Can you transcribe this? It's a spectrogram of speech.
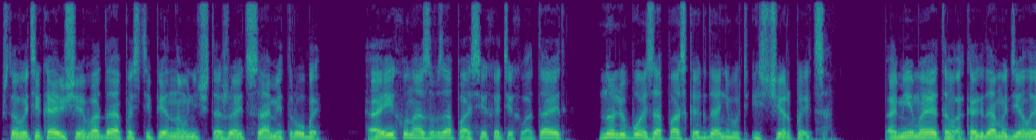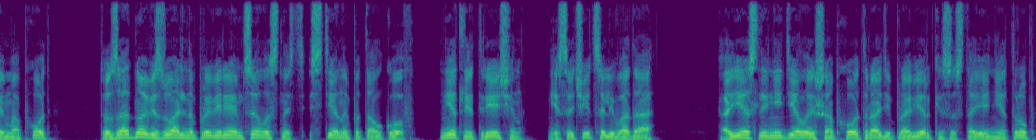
что вытекающая вода постепенно уничтожает сами трубы, а их у нас в запасе хоть и хватает, но любой запас когда-нибудь исчерпается. Помимо этого, когда мы делаем обход, то заодно визуально проверяем целостность стен и потолков, нет ли трещин, не сочится ли вода. А если не делаешь обход ради проверки состояния труб,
